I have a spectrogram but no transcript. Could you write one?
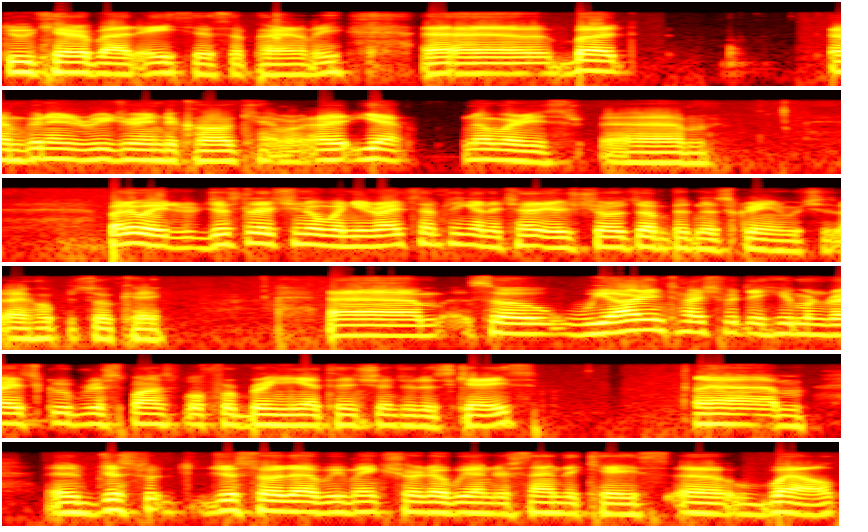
do care about atheists apparently. Uh, but I'm going to rejoin the call camera. Uh, yeah, no worries. Um, by the way, just to let you know, when you write something in the chat, it shows up in the screen, which is I hope it's okay. Um, so we are in touch with the human rights group responsible for bringing attention to this case. Um, uh, just just so that we make sure that we understand the case uh, well.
